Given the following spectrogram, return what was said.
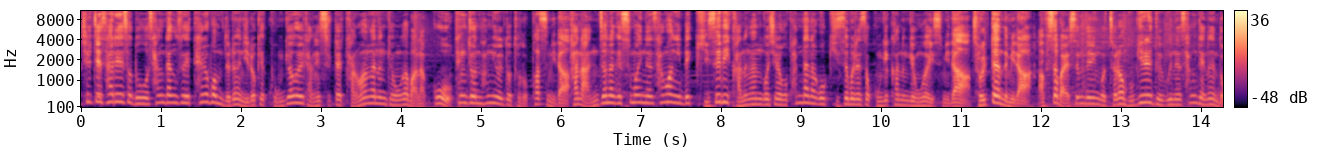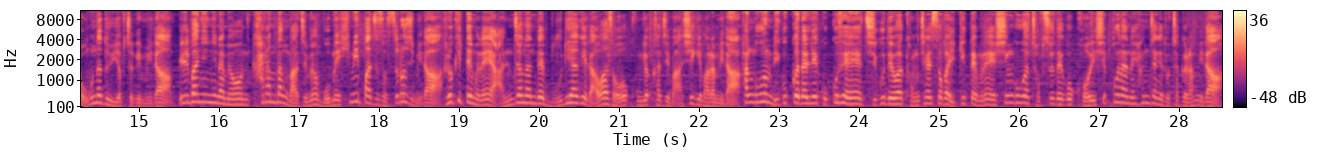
실제 사례에서도 상당수의 테러범들은 이렇게 공격을 당했을 때 당황하는 경우가 많았고 생존 확률도 더 높았습니다. 단 안전하게 숨어있는 상황인데 기습이 가능한 것이라고 판단하고 기습을 해서 공격하는 경우가 있습니다. 절대 안됩니다. 앞서 말씀드린 것처럼 무기를 들고 있는 상대는 너무나도 위협적입니다. 일반인이라면 칼 한 방 맞으면 몸에 힘이 빠져서 쓰러집니다. 그렇기 때문에 안전한데 무리하게 나와서 공격하지 마시기 바랍니다. 한국은 미국과 달리 곳곳에 지구대 와 경찰서가 있기 때문에 신고가 접수되고 거의 10분 안에 현장에 도착을 합니다.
